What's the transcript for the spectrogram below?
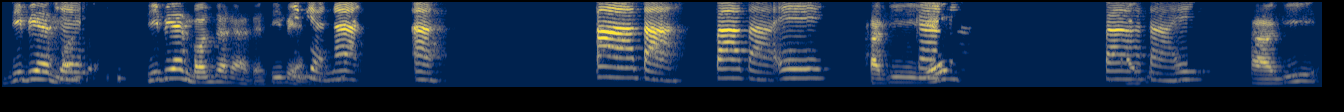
리벤 chè 먼저, 리벤 먼저 해야 돼, tả, pa tả e, ca 가기에, 가기, tả e, 가기,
